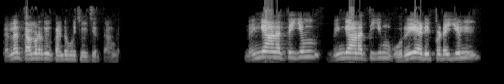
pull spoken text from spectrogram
இதெல்லாம் தமிழர்கள் கண்டுபிடிச்சு வச்சிருக்காங்க. விஞ்ஞானத்தையும் விஞ்ஞானத்தையும் ஒரே அடிப்படையில்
